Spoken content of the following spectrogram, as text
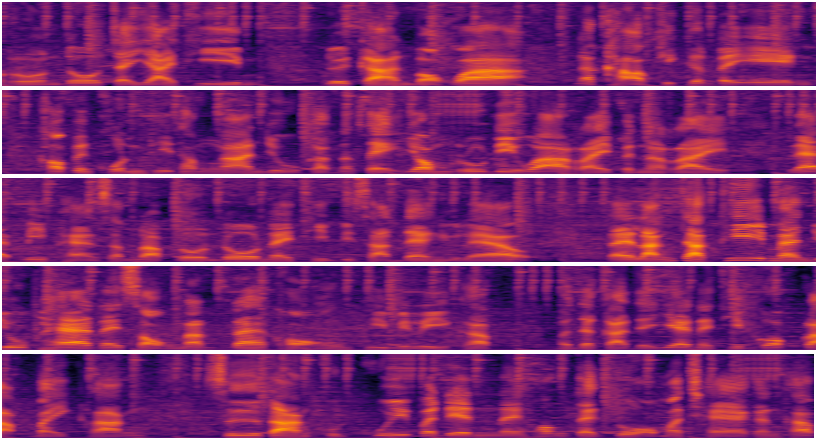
โรนัลโดจะย้ายทีม ด้วยการบอกว่านักข่าวคิดกันไปเอง เขาเป็นคนที่ทำงานอยู่กับนักเตะย่อมรู้ดีว่าอะไรเป็นอะไร และมีแผนสำหรับโรนัลโดในทีมปีศาจแดงอยู่แล้ว แต่หลังจากที่แมนยูแพ้ใน 2 นัดแรกของพรีเมียร์ลีกครับ บรรยากาศแย่ๆในทีมก็กลับมาอีกครั้ง สื่อต่างขุดคุยประเด็นในห้องแต่งตัวออกมาแฉกันครับ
